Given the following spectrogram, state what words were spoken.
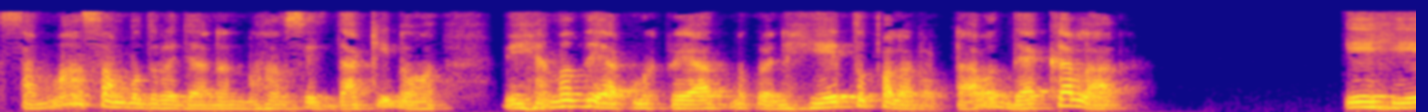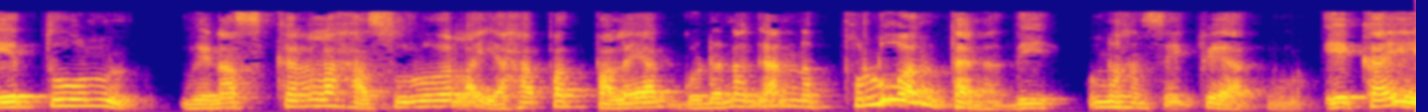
සම්මා සම්බුදුරජාණන් වහන්සේ දකිනවා මේ හැම දෙයක්ම ක්‍රියාත්මක වෙන හේතුඵල රටාව දැකලා ඒ හේතුන් වෙනස් කරලා හසුරුවලා යහපත් ඵලයක් ගොඩනගන්න පුළුවන් තැනදී උන්වහන්සේ ක්‍රියාත්මක ඒකයි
